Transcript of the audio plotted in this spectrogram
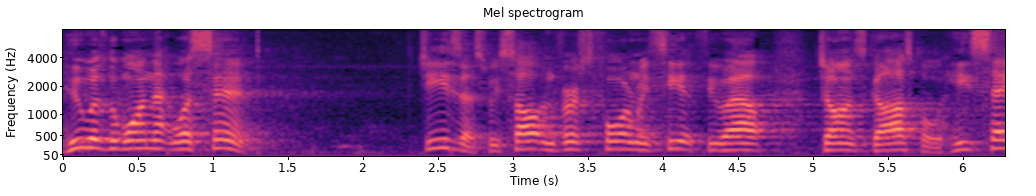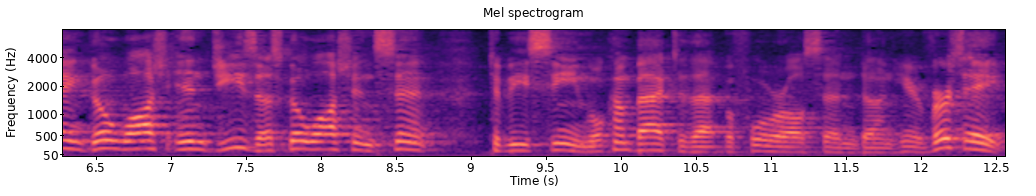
who was the one that was sent? Jesus. We saw it in verse 4 and we see it throughout John's gospel. He's saying, Go wash in Jesus, go wash in sent to be seen. We'll come back to that before we're all said and done here. Verse 8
